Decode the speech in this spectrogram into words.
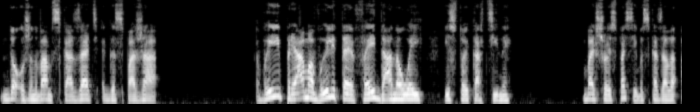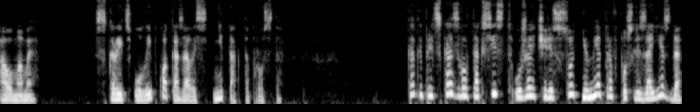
«Должен вам сказать, госпожа, вы прямо вылитая Фэй Данауэй из той картины». «Большое спасибо», — сказала Ао-Маме. Скрыть улыбку оказалось не так-то просто. Как и предсказывал таксист, уже через сотню метров после заезда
